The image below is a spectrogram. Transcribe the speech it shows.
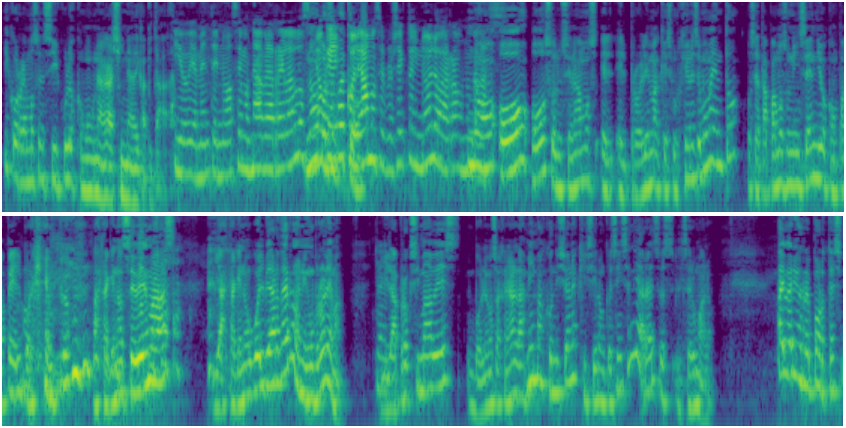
y corremos en círculos como una gallina decapitada. Y obviamente no hacemos nada para arreglarlo, No, sino que supuesto. colgamos el proyecto y no lo agarramos nunca No, más. o, o solucionamos el, el problema que surgió en ese momento, o sea, tapamos un incendio con papel, por ejemplo, hasta que no se ve más y hasta que no vuelve a arder no hay ningún problema. Claro. Y la próxima vez volvemos a generar las mismas condiciones que hicieron que se incendiara, eso es el ser humano. Hay varios reportes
